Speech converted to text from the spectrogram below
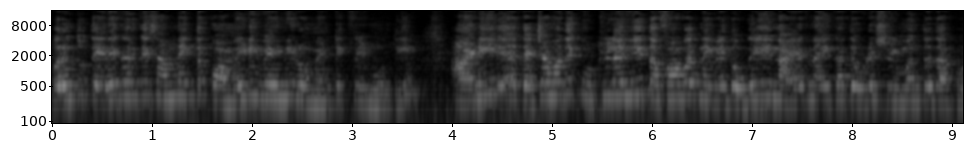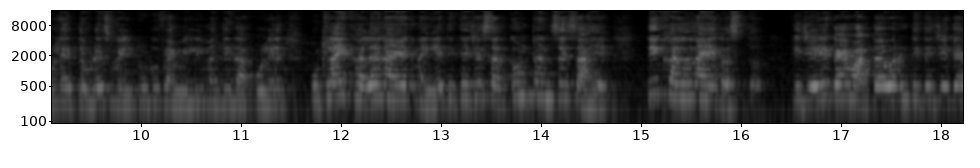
परंतु तेरे घर के सामने एक तर कॉमेडी वेनी रोमॅन्टिक फिल्म होती. आणि त्याच्यामध्ये कुठलंही तफावत नाही म्हणजे दोघेही नायक नायिका तेवढे श्रीमंत दाखवले तेवढेच वेल टू डू फॅमिलीमध्ये दाखवले कुठलाही खलनायक नाहीये तिथे जे सर्कमटन्सेस आहेत ती खलनायक असतं. की जे काय वातावरण तिथे जे काय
